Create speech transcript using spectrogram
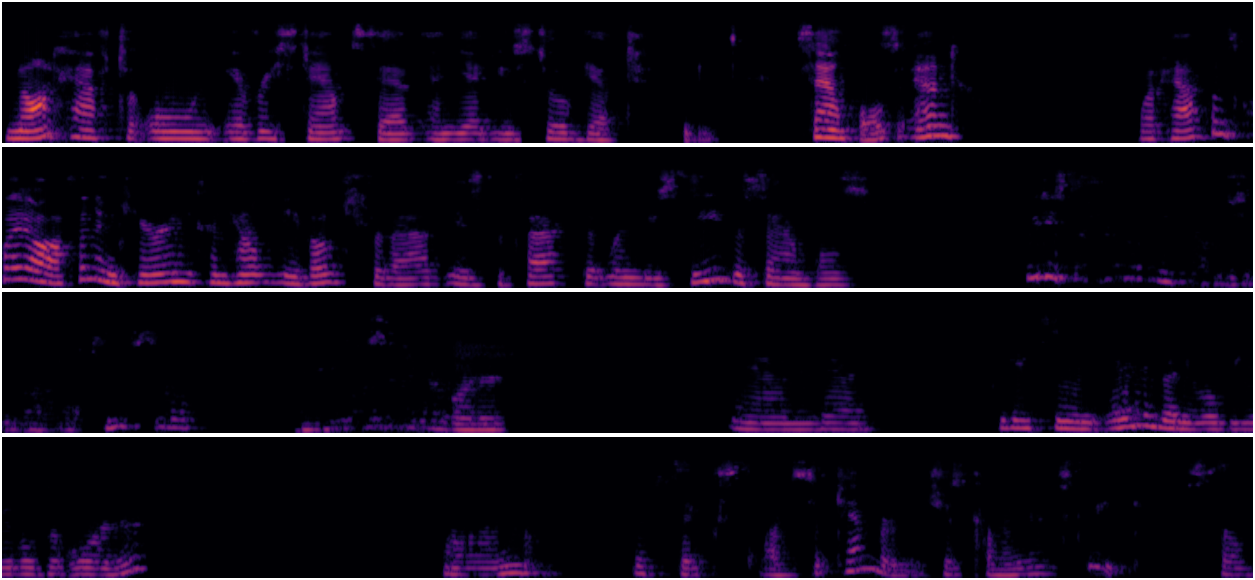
not have to own every stamp set and yet you still get samples. And what happens quite often, and Karen can help me vouch for that, is the fact that when we see the samples, we just order. And uh, pretty soon everybody will be able to order on the 6th of September, which is coming next week. So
